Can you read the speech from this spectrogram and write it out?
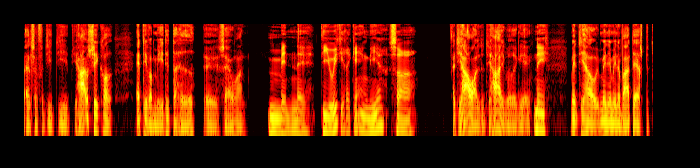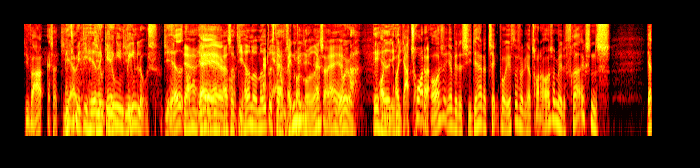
altså fordi de, de har jo sikret, at det var Mette, der havde øh, serveretten. Men øh, de er jo ikke i regering mere, så... Ja, de har jo aldrig, de har ikke været i regering. Nej. Men de har jo, men jeg mener bare, at deres, de var, altså de men, de, er, men de havde de, regeringen i en benlås. De havde, ja, ja, ja, ja, altså de, de havde noget medbestemmelse ja, på en måde. Ikke? Altså, ja, ja. Jo, jo. Ah, det havde og, de. og jeg tror da også, jeg vil da sige, det har jeg da tænkt på efterfølgende, jeg tror da også, at Mette Frederiksens, jeg,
